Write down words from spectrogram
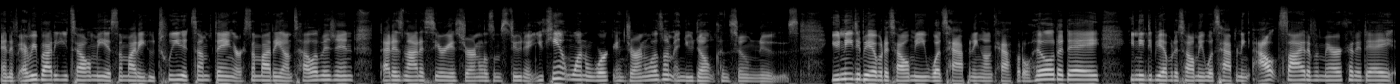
And if everybody you tell me is somebody who tweeted something or somebody on television, that is not a serious journalism student. You can't want to work in journalism and you don't consume news. You need to be able to tell me what's happening on Capitol Hill today. You need to be able to tell me what's happening outside of America today.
